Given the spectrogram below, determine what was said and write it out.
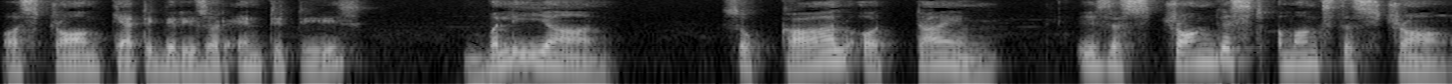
or strong categories or entities. Baliyan. So, Kal or time is the strongest amongst the strong.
